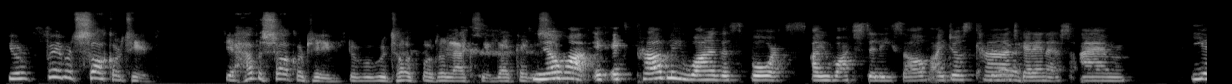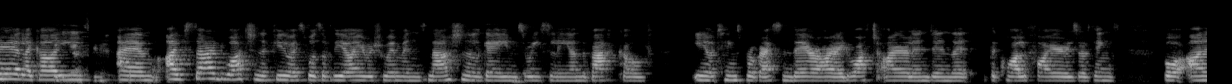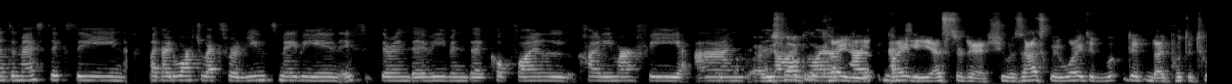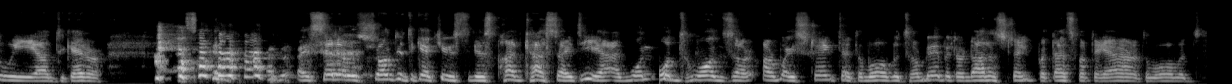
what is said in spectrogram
your favourite soccer team? You have a soccer team? That we would talk about relaxing, that kind of You stuff. know what? It, it's probably one of the sports I watch the least of. I just can't yeah. get in it. Um yeah, like I um I've started watching a few, I suppose, of the Irish women's national games recently on the back of you know things progressing there, or I'd watch Ireland in the the qualifiers or things. But on a domestic scene, like I'd watch Wexford Youths maybe in if they're in the even the cup final, Kylie Murphy and I was talking to Kylie, Kylie yesterday. She was asking me why did didn't I put the two E on together? I said I was struggling to get used to this podcast idea, and one one to ones are, are my strength at the moment, or maybe they're not a strength, but that's what they are at the moment.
